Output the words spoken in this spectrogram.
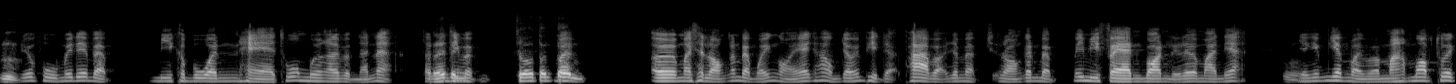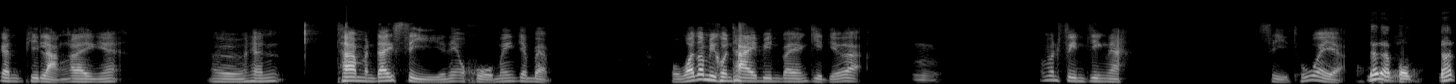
อืมลิเวอร์พูลไม่ได้แบบมีขบวนแห่ทั่วเมืองอะไรแบบนั้นน่ะ ตอนอันนั้นั้นนเป็นที่แบบช่วงต้นเออมาฉลองกันแบบหงอยๆอะถ้าผมจำไม่ผิดอะภาพอะจะแบบฉลองกันแบบไม่มีแฟนบอลหรืออะไรประมาณเนี้ยๆอืมยังเงียบๆหน่อยมามามอบถ้วยกันพีหลังอะไรอย่างเงี้ย เออฉะนั้นถ้ามันได้สี่เนี่ยโอ้โหแม่งจะแบบ ผมว่าต้องมีคนไทยบินไปอังกฤษเยอะอะ อืมเพราะมันฟินจริงนะสี่ถ้วยอะโอ้โหนั่นแหะผม นัด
